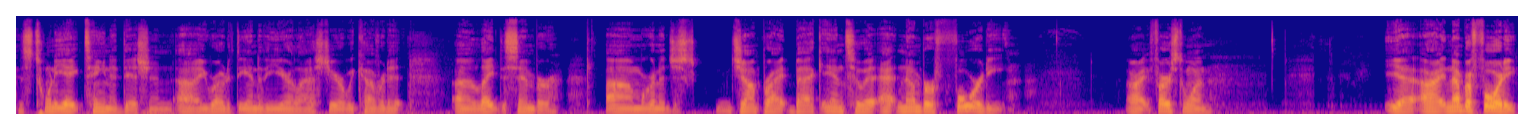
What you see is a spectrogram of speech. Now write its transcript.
his 2018 edition. Uh, he wrote at the end of the year last year. We covered it uh, late December. Um, we're gonna just jump right back into it at number 40. All right, first one. Yeah, all right, number 40.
